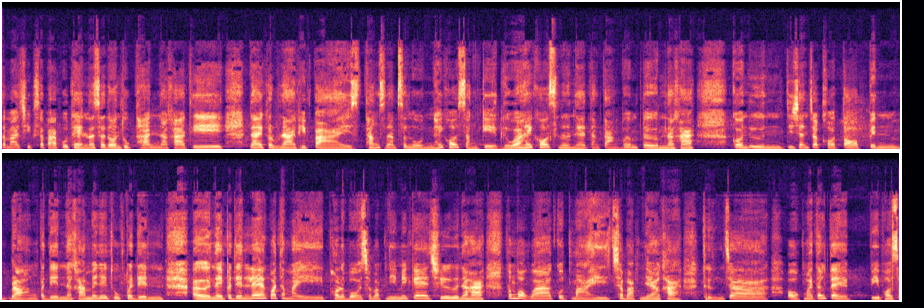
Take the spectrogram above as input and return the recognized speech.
สมาชิกสภาผู้แทนราษฎรทุกท่านนะคะ ที่ได้กรุณาพิปราย ทั้งสนับสนุนให้ข้อสังเกต หรือว่าให้ข้อเสนอแนะต่างๆ เพิ่มเติมนะคะ ก่อนอื่นดิฉันจะขอตอบเป็นบางประเด็นนะคะ ไม่ได้ทุกประเด็นในประเด็นแรกว่าทำไมพรบฉบับนี้ไม่แก้ชื่อนะคะ ต้องบอกว่ากฎหมายฉบับนี้ค่ะ ถึงจะออกมาตั้งแต่ปีพศ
